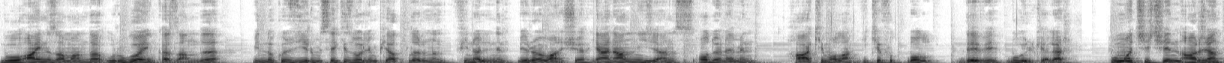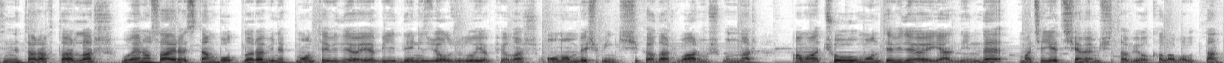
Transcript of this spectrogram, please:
Bu aynı zamanda Uruguay'ın kazandığı 1928 olimpiyatlarının finalinin bir rövanşı. Yani anlayacağınız o dönemin hakim olan iki futbol devi bu ülkeler. Bu maç için Arjantinli taraftarlar Buenos Aires'ten botlara binip Montevideo'ya bir deniz yolculuğu yapıyorlar. 10-15 bin kişi kadar varmış bunlar. Ama çoğu Montevideo'ya geldiğinde maça yetişememiş tabii o kalabalıktan.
